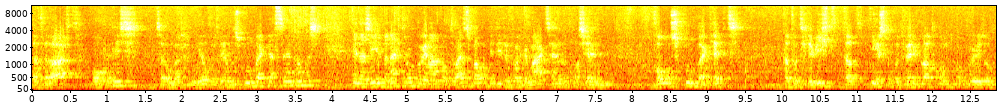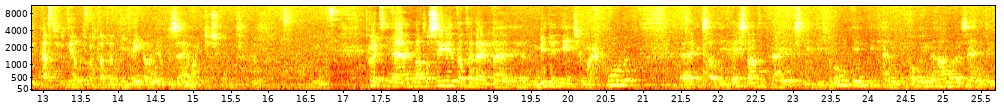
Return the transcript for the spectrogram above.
uiteraard open is het zou maar een heel vervelende spoelbakkast zijn anders. En dan zie je van ook nog een aantal dwarsbalken die ervoor gemaakt zijn dat als je een volle spoelbak hebt, dat het gewicht dat eerst op het werkblad komt, ook nog eens op de kast verdeeld wordt, dat dat niet enkel aan op de zijwandjes komt. Goed, eh, laten we zeggen dat er een, uh, in het midden eentje mag komen. Uh, ik zal die rechts laten draaien, ik slik die gewoon in. Ik ga nu de volgende halen, zijn het in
